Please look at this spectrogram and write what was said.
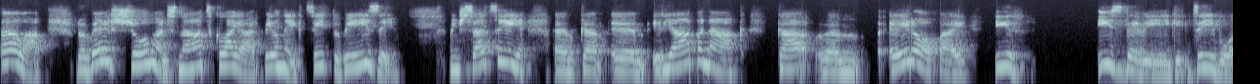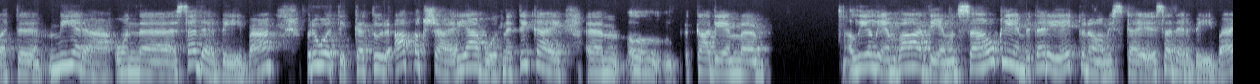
tālāk. Roberts Šumans nāca klajā ar pilnīgi citu vīziju. Viņš sacīja, ka ir jāpanāk, ka Eiropai ir izdevīgi dzīvot eh, mierā un eh, sadarbībā, proti, ka tur apakšā ir jābūt ne tikai um, kādiem uh, lieliem vārdiem un saukļiem, bet arī ekonomiskai sadarbībai.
